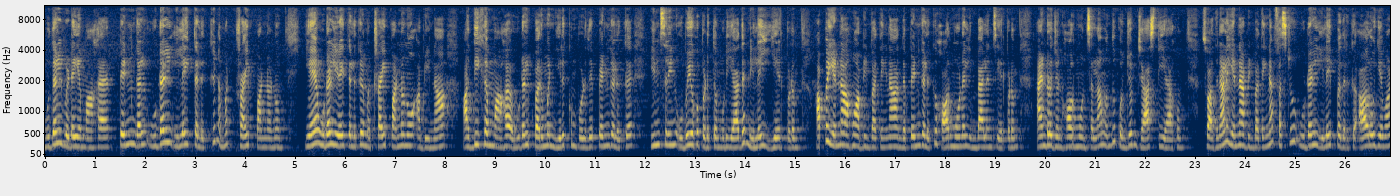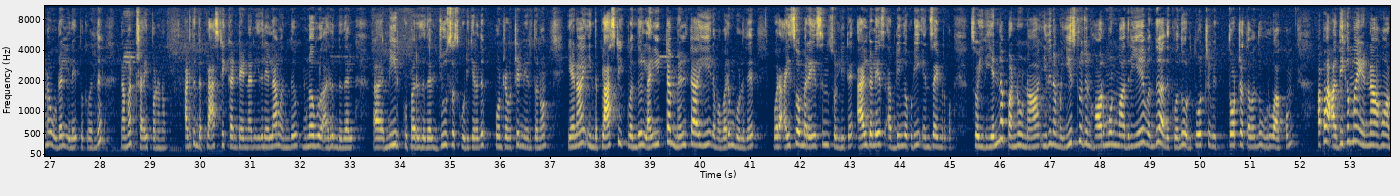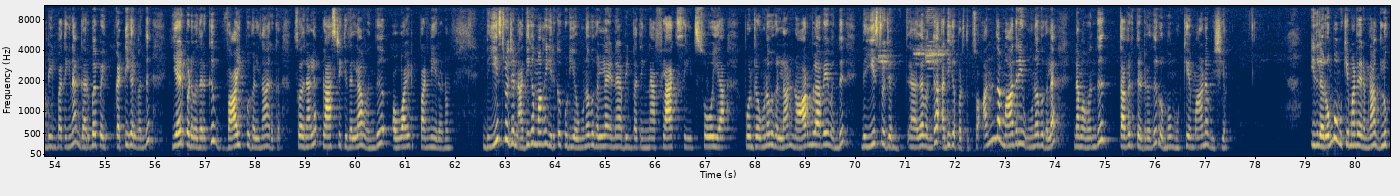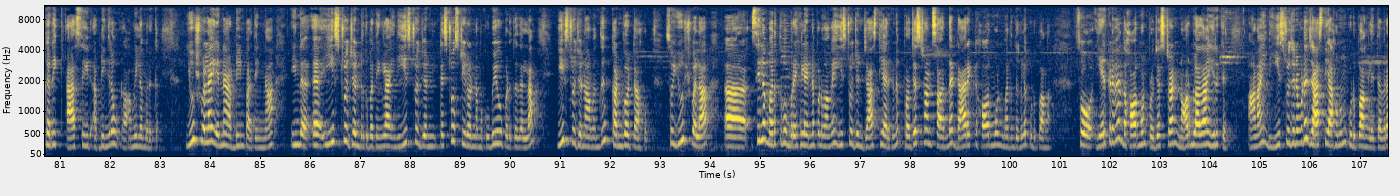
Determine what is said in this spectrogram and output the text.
முதல் விடயமாக பெண்கள் உடல் இழைத்தலுக்கு நம்ம ட்ரை பண்ணணும். ஏன் உடல் இழைத்தலுக்கு நம்ம ட்ரை பண்ணணும் அப்படின்னா அதிகமாக உடல் பருமன் இருக்கும் பொழுது பெண்களுக்கு இன்சுலின் உபயோகப்படுத்த முடியாத நிலை ஏற்படும். அப்போ என்ன ஆகும் அப்படின்னு பார்த்தீங்கன்னா அந்த பெண்களுக்கு ஹார்மோனல் இம்பேலன்ஸ் ஏற்படும். ஆண்ட்ரோஜன் ஹார்மோன்ஸ் எல்லாம் வந்து கொஞ்சம் ஜாஸ்தியாகும். ஸோ அதனால் என்ன அப்படின்னு பார்த்தீங்கன்னா ஃபஸ்ட்டு உடல் இழைப்பதற்கு ஆரோக்கியமான உடல் இழைப்புக்கு வந்து நம்ம ட்ரை பண்ணணும். அடுத்து இந்த பிளாஸ்டிக் கண்டெய்னர் இதிலெல்லாம் வந்து உணவு அருந்துதல் நீர் பருகுதல் ஜூஸஸ் குடிக்கிறது போன்றவற்றை நிறுத்தணும். ஏன்னா இந்த பிளாஸ்டிக் வந்து லைட்டாக மெல்ட் ஆகி நம்ம வரும் பொழுது ஒரு ஐசோமரேஸ்ன்னு சொல்லிட்டு ஆல்டலேஸ் அப்படிங்கக்கூடிய என்சைம் இருக்கும். ஸோ இது என்ன பண்ணுன்னா இது நம்ம ஈஸ்ட்ரோஜன் ஹார்மோன் மாதிரியே வந்து அதுக்கு வந்து ஒரு தோற்று தோற்றத்தை வந்து உருவாக்கும். அப்போ அதிகமாக என்ன ஆகும் அப்படின்னு பார்த்தீங்கன்னா கர்ப்பப்பை கட்டிகள் வந்து ஏற்படுவதற்கு வாய்ப்புகள் தான் இருக்குது ஸோ அதனால் பிளாஸ்டிக் இதெல்லாம் வந்து அவாய்ட் பண்ணிடணும். இந்த ஈஸ்ட்ரோஜன் அதிகமாக இருக்கக்கூடிய உணவுகள்லாம் என்ன அப்படின்னு பார்த்தீங்கன்னா ஃப்ளாக்ஸ் சீட்ஸ் சோயா போன்ற உணவுகள்லாம் நார்மலாகவே வந்து இந்த ஈஸ்ட்ரோஜன் அதை வந்து அதிகப்படுத்தும். ஸோ அந்த மாதிரி உணவுகளை நம்ம வந்து தவிர்த்துடுறது ரொம்ப முக்கியமான விஷயம். இதில் ரொம்ப முக்கியமானது என்னென்னா குளுக்கரிக் ஆசிட் அப்படிங்கிற ஒரு அமிலம் இருக்குது யூஸ்வலாக என்ன அப்படின்னு பார்த்தீங்கன்னா இந்த ஈஸ்ட்ரோஜன் இருக்குது பார்த்தீங்களா இந்த ஈஸ்ட்ரோஜன் டெஸ்ட்ரோஸ்டீரோன் நமக்கு உபயோகப்படுத்துதெல்லாம் ஈஸ்ட்ரோஜனாக வந்து கன்வெர்ட் ஆகும். ஸோ யூஸ்வலாக சில மருத்துவ முறைகளை என்ன பண்ணுவாங்க? ஈஸ்ட்ரோஜன் ஜாஸ்தியாக இருக்குன்னு ப்ரொஜஸ்ட்ரான் சார்ந்த டைரக்ட் ஹார்மோன் மருந்துகளை கொடுப்பாங்க. ஸோ ஏற்கனவே அந்த ஹார்மோன் ப்ரொஜஸ்ட்ரான் நார்மலாக தான் இருக்குது ஆனால் இந்த ஈஸ்ட்ரோஜனை விட ஜாஸ்தி ஆகணும்னு கொடுப்பாங்களே தவிர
